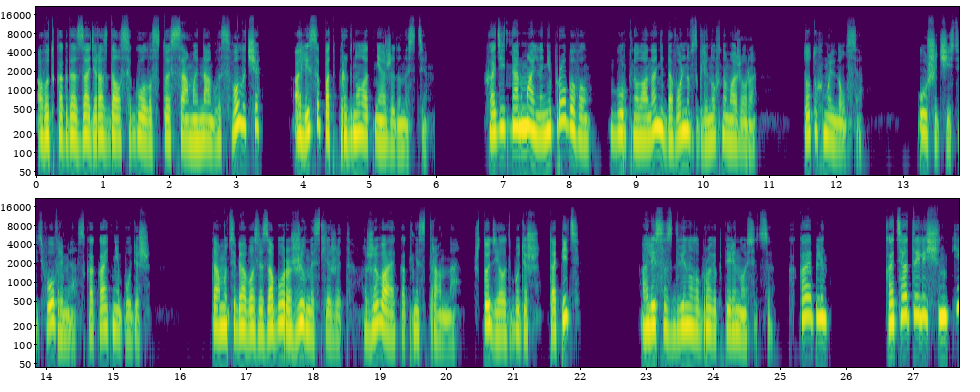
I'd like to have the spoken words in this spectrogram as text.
А вот когда сзади раздался голос той самой наглой сволочи, Алиса подпрыгнула от неожиданности. «Ходить нормально не пробовал?» — буркнула она, недовольно взглянув на мажора. Тот ухмыльнулся. «Уши чистить вовремя, скакать не будешь. Там у тебя возле забора живность лежит, живая, как ни странно. Что делать будешь? Топить?» Алиса сдвинула брови к переносице. «Какая, блин? Котята или щенки?»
